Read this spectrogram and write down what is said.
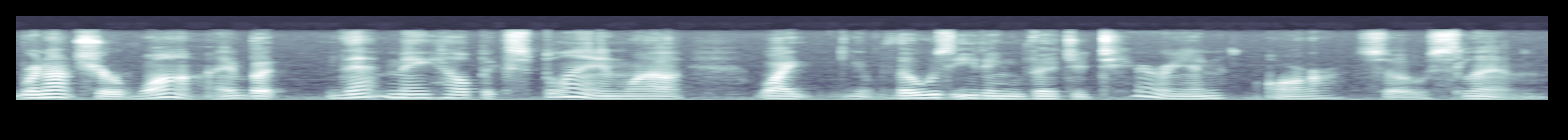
We're not sure why, but that may help explain why, why those eating vegetarian are so slim.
